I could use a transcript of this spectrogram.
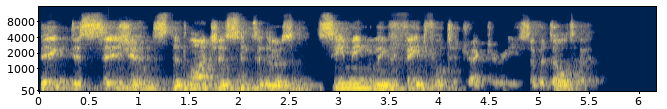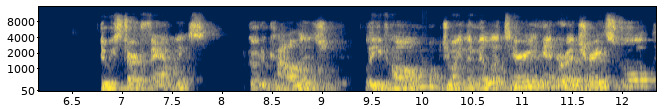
big decisions that launch us into those seemingly fateful trajectories of adulthood. Do we start families, go to college, leave home, join the military, enter a trade school,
